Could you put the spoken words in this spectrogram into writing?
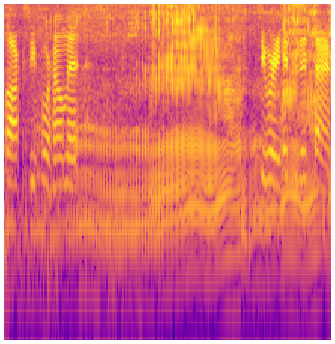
Fox V4 helmet. Let's see where he hits it this time.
